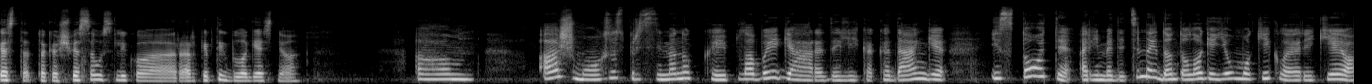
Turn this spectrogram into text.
kas ta tokio šviesaus liko ar ar kaip tik blogesnio? Um, aš mokslus prisimenu kaip labai gerą dalyką kadangi įstoti ar į mediciną į odontologiją jau mokykloje reikėjo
